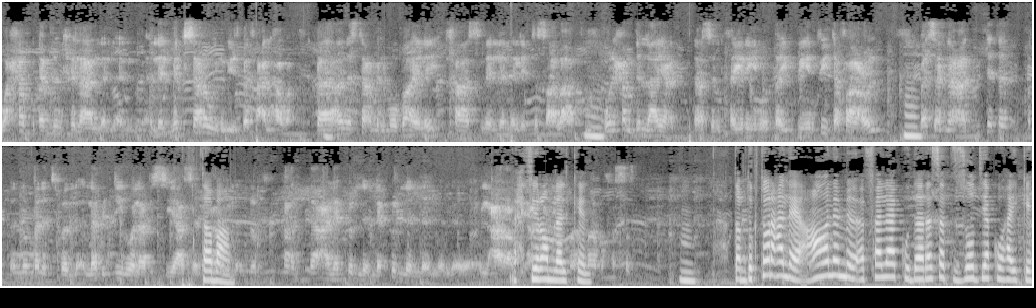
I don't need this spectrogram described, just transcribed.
واحب من خلال ال- ال- المكسر ويبث على الهواء فأنا أستعمل موبايلي خاص لل- للاتصالات. والحمد لله يعني الناس الخيرين والطيبين في تفاعل. بس إحنا عاده إنه ما ندخل لا بالدين ولا بالسياسة طبعاً. هذا على كل لكل ال- ال- العرب احترام يعني للكل. مم. طب دكتور علاء عالم فلك ودرست الزودياك وهيك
